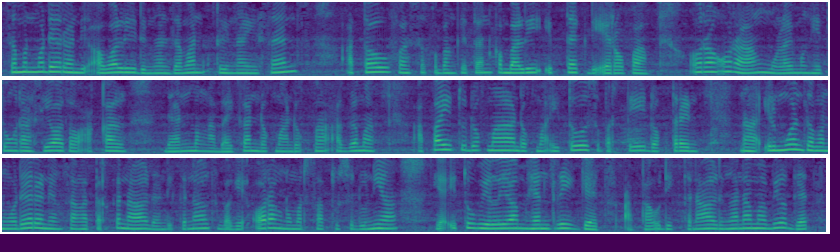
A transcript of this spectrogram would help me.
Zaman modern diawali dengan zaman Renaissance atau fase kebangkitan kembali iptek di Eropa. Orang-orang mulai menghitung rasio atau akal dan mengabaikan dogma-dogma agama. Apa itu dogma? Dogma itu seperti doktrin. Nah, ilmuwan zaman modern yang sangat terkenal dan dikenal sebagai orang nomor satu sedunia yaitu William Henry Gates atau dikenal dengan nama Bill Gates,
